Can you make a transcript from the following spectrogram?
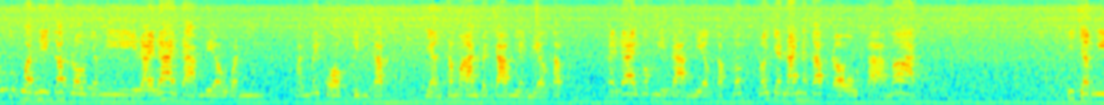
กทุกวันนี้ครับเราจะมีรายได้ทางเดียวมันมันไม่พอกินครับ อย่างทำงานประจำอย่างเดียวครับ รายได้ก็มีทางเดียวครับเพราะเพราะฉะนั้นนะครับเราสามารถ ที่จะมี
